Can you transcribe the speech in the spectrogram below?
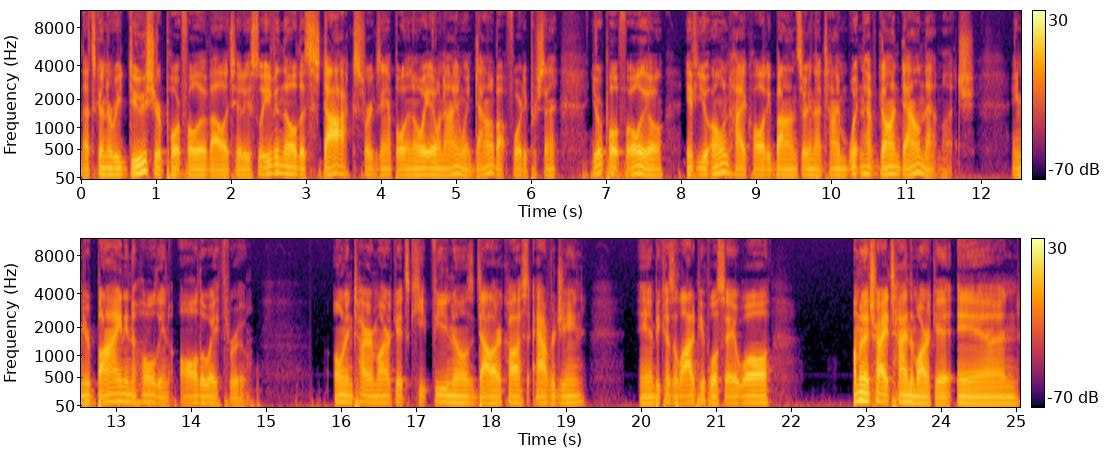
that's going to reduce your portfolio volatility. So even though the stocks, for example, in 0809 went down about 40%, your portfolio, if you owned high quality bonds during that time, wouldn't have gone down that much. And you're buying and holding all the way through. Own entire markets, keep feeding those dollar cost averaging. And because a lot of people will say, well, I'm going to try to time the market and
